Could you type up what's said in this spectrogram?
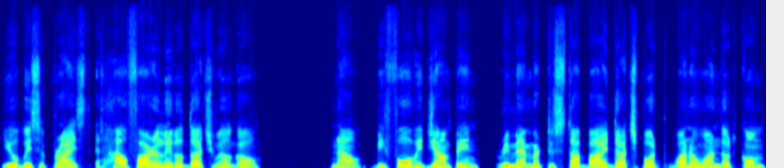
You'll be surprised at how far a little Dutch will go. Now, before we jump in, remember to stop by DutchPod101.com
